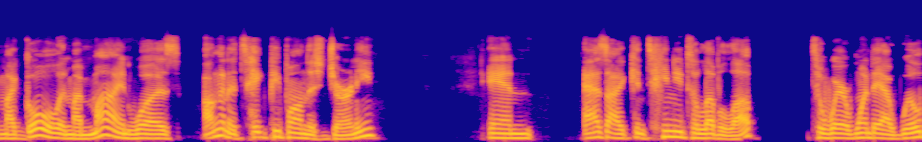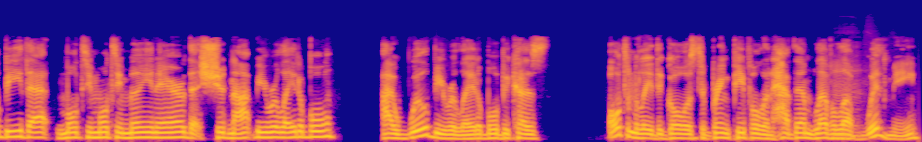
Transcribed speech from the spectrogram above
And my goal in my mind was I'm going to take people on this journey and as I continue to level up to where one day I will be that multi multi millionaire that should not be relatable, I will be relatable because ultimately the goal is to bring people and have them level up with me.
